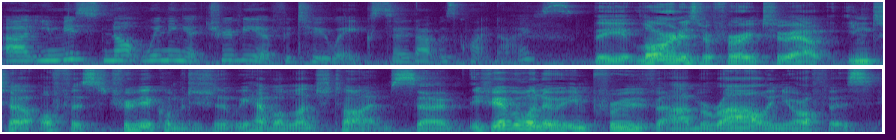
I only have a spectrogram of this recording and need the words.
Uh, you missed not winning at trivia for two weeks, so that was quite nice. The Lauren is referring to our inter-office trivia competition that we have on lunchtime. So if you ever want to improve uh, morale in your office,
